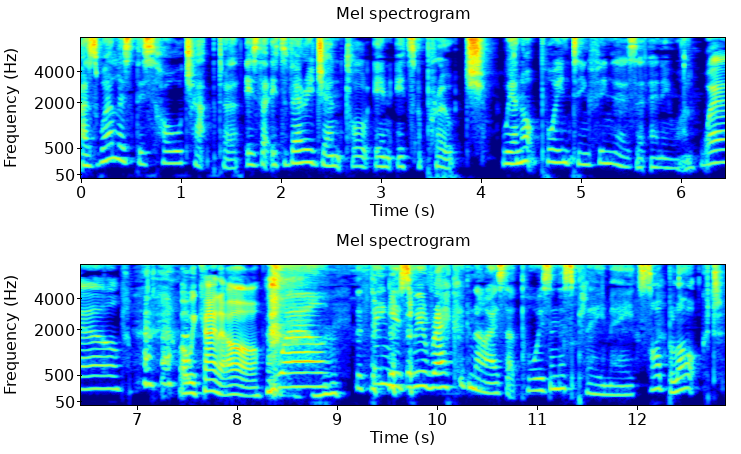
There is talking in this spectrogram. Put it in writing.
as well as this whole chapter, is that it's very gentle in its approach. We are not pointing fingers at anyone. Well, well, we kind of are. Well, the thing is, we recognize that poisonous playmates are blocked.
